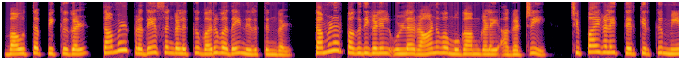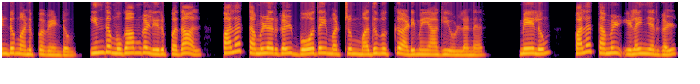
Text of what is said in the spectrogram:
பௌத்த பிக்குகள் தமிழ் பிரதேசங்களுக்கு வருவதை நிறுத்துங்கள். தமிழர் பகுதிகளில் உள்ள இராணுவ முகாம்களை அகற்றி சிப்பாய்களைத் தெற்கிற்கு மீண்டும் அனுப்ப வேண்டும். இந்த முகாம்கள் இருப்பதால் பல தமிழர்கள் போதை மற்றும் மதுவுக்கு அடிமையாகியுள்ளனர். மேலும் பல தமிழ் இளைஞர்கள்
